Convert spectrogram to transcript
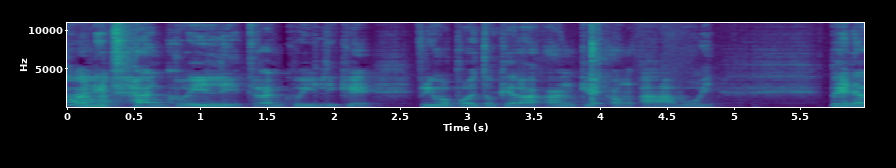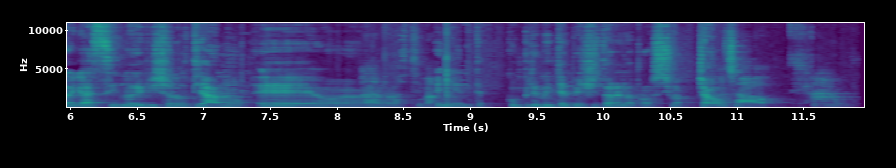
Quindi tranquilli, tranquilli che prima o poi toccherà anche a, a voi. Bene ragazzi, noi vi salutiamo e, eh, Alla prossima. e niente, complimenti al vincitore, alla prossima. Ciao ciao. Ciao.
